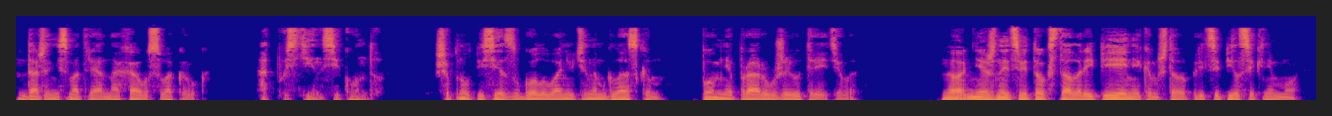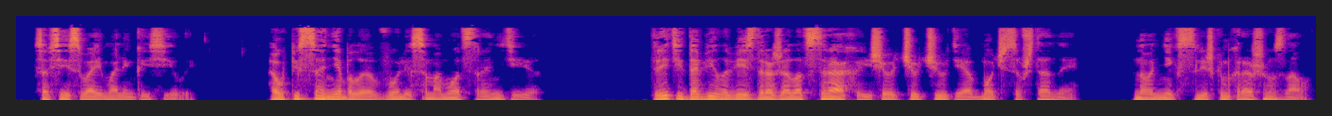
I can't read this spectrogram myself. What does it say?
даже несмотря на хаос вокруг. «Отпусти на секунду», — шепнул писец в голову Анютиным глазком, помня про оружие у третьего. Но нежный цветок стал репейником, что прицепился к нему со всей своей маленькой силой. А у писца не было воли самому отстранить ее. Третий добило весь дрожал от страха, еще чуть-чуть и обмочится в штаны. Но Никс слишком хорошо знал,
